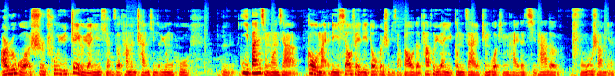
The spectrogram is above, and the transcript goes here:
而如果是出于这个原因选择他们产品的用户，嗯，一般情况下购买力、消费力都会是比较高的，他会愿意更在苹果平台的其他的服务上面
